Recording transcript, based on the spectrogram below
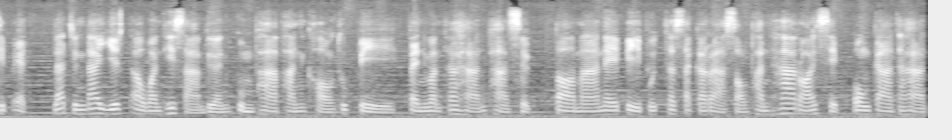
2491 และจึงได้ยึดเอาวันที่ 3 เดือนกุมภาพันธ์ของทุกปี เป็นวันทหารผ่านศึก ต่อมาในปีพุทธศักราช 2510 องค์การทหาร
